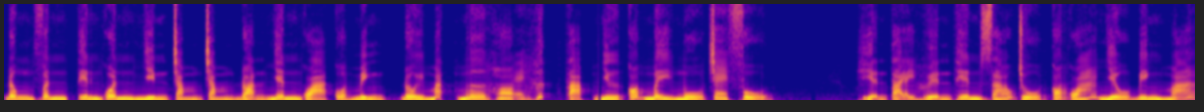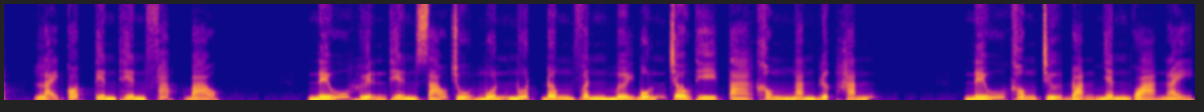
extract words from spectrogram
Đông Vân Tiên Quân nhìn chằm chằm đoạn nhân quả của mình, đôi mắt mơ hoe hức tạp như có mây mù che phủ. Hiện tại huyền thiên giáo chủ có quá nhiều binh mã, lại có tiên thiên pháp bảo. Nếu huyền thiên giáo chủ muốn nuốt Đông Vân 14 châu thì ta không ngăn được hắn. Nếu không trừ đoạn nhân quả này.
